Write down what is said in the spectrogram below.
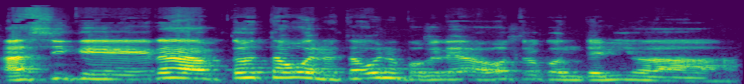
así que nada, todo está bueno, está bueno porque le da otro contenido a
